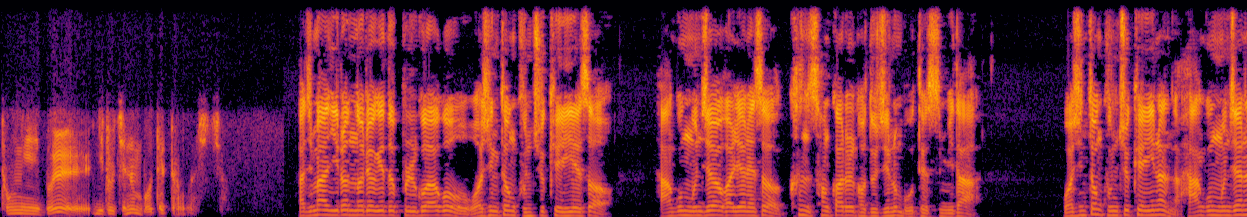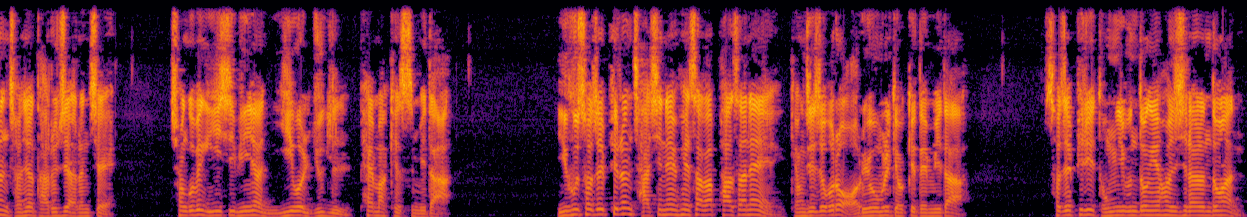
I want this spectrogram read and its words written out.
독립을 이루지는 못했던 것이죠. 하지만 이런 노력에도 불구하고 워싱턴 군축회의에서 한국 문제와 관련해서 큰 성과를 거두지는 못했습니다. 워싱턴 군축회의는 한국 문제는 전혀 다루지 않은 채 1922년 2월 6일 폐막했습니다. 이후 서재필은 자신의 회사가 파산해 경제적으로 어려움을 겪게 됩니다. 서재필이 독립운동에 헌신하는 동안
